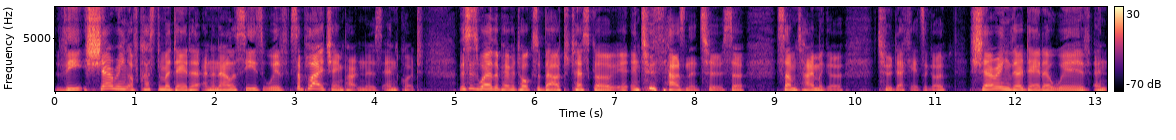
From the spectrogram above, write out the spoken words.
the sharing of customer data and analyses with supply chain partners end quote. This is where the paper talks about tesco in 2002 so some time ago two decades ago sharing their data with an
